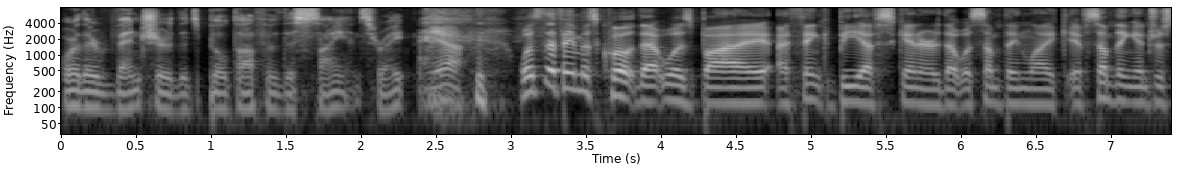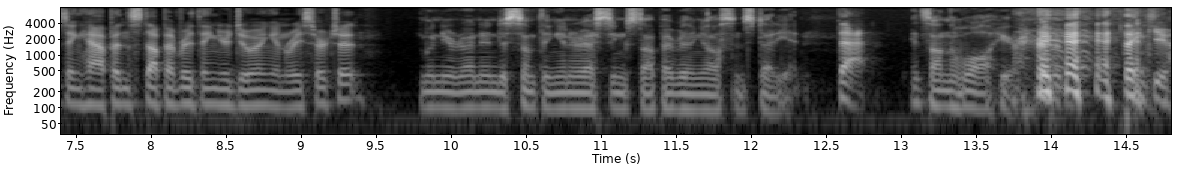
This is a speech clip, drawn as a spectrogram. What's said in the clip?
or their venture that's built off of this science, right? yeah what's the famous quote that was by i think bf skinner that was something like if something interesting happens stop everything you're doing and research it when you run into something interesting, stop everything else and study it. that It's on the wall here. Thank you.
